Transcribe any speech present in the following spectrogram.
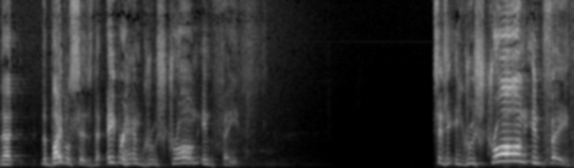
that the Bible says that Abraham grew strong in faith. It says he grew strong in faith.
